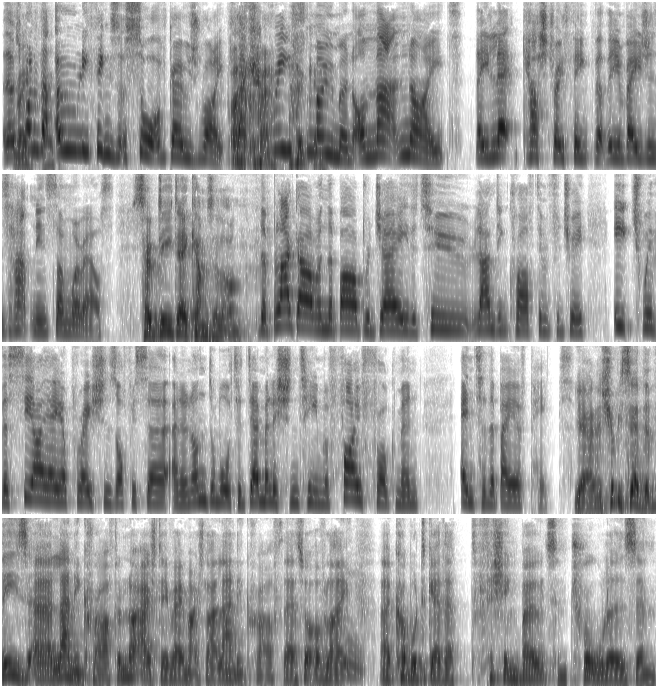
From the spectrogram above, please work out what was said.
that was Right, one of the only things that sort of goes right. For that Okay, brief okay. moment on that night, they let Castro think that the invasion's happening somewhere else. So D-Day comes along. the Blagar and the Barbara J, the two landing craft infantry, each with a CIA operations officer and an underwater demolition team of five frogmen, enter the Bay of Pigs. Yeah, and it should be said that these uh, landing craft are not actually very much like landing craft. They're sort of like uh, cobbled together fishing boats and trawlers, and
